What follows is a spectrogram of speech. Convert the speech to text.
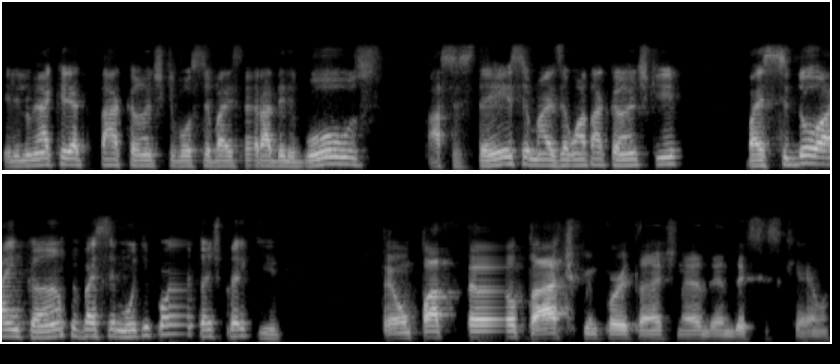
Ele não é aquele atacante que você vai esperar dele gols, assistência, mas é um atacante que vai se doar em campo e vai ser muito importante para a equipe. Tem um papel tático importante, né, dentro desse esquema.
